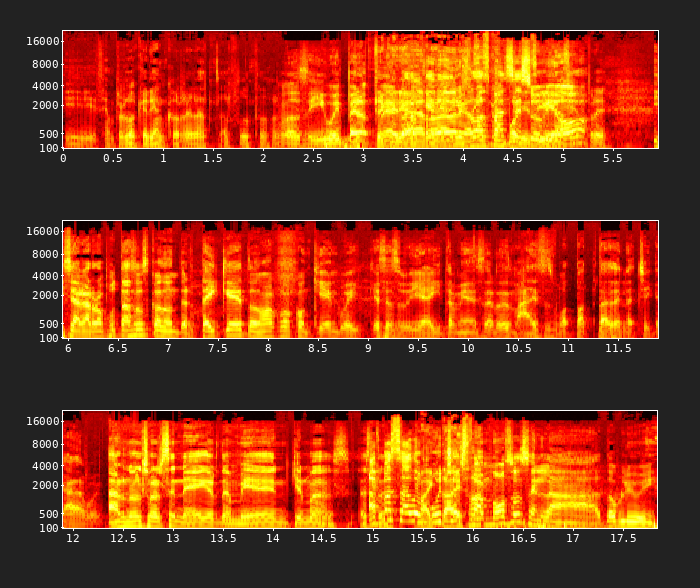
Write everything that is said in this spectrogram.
Y siempre lo querían correr a- al puto. Pues sí, güey, pero Se me quería agarrar a vergazos con se policía subió siempre. Y se agarró a putazos con Undertaker, no me acuerdo con quién, güey, que se subía ahí también a hacer desmadre esas bototas de la chingada, güey. Arnold Schwarzenegger también. ¿Quién más? Ha Hasta pasado Mike muchos Tyson. famosos en la WWE.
